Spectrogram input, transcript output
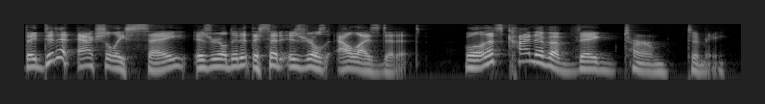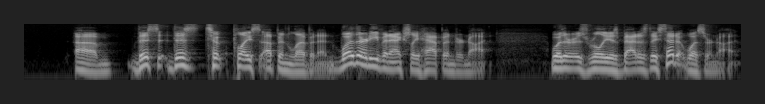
They didn't actually say Israel did it, they said Israel's allies did it. Well, that's kind of a vague term to me. Um, this this took place up in Lebanon, whether it even actually happened or not, whether it was really as bad as they said it was or not.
